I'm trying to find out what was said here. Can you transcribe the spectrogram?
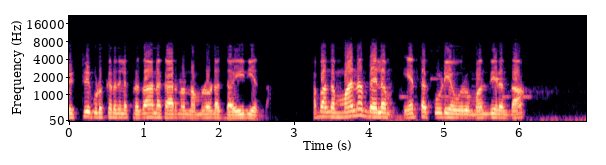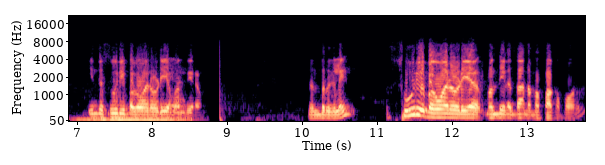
வெற்றி கொடுக்கறதுல பிரதான காரணம் நம்மளோட தைரியம் தான் அப்ப அந்த மனபலம் ஏத்தக்கூடிய ஒரு மந்திரம் தான் இந்த சூரிய பகவானுடைய மந்திரம். நண்பர்களே சூரிய பகவானுடைய மந்திரம் தான் நம்ம பார்க்க போறோம்.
